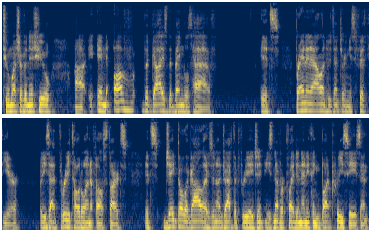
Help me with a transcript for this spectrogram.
too much of an issue. Uh, and of the guys the Bengals have, it's Brandon Allen, who's entering his fifth year, but he's had three total NFL starts. It's Jake Dolegala, who's an undrafted free agent. He's never played in anything but preseason.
